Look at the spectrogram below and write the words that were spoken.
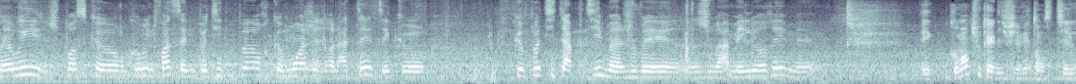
Mais oui, je pense que encore une fois, c'est une petite peur que moi j'ai dans la tête et que, que petit à petit, ben, je, vais, je vais améliorer. Mais Et comment tu qualifierais ton style?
